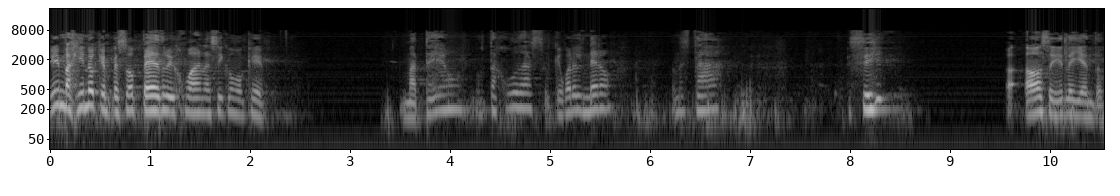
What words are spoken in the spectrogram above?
Yo imagino que empezó Pedro y Juan así como que, Mateo, ¿dónde está Judas? El que guarda el dinero, ¿dónde está? ¿Sí? Ah, vamos a seguir leyendo.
